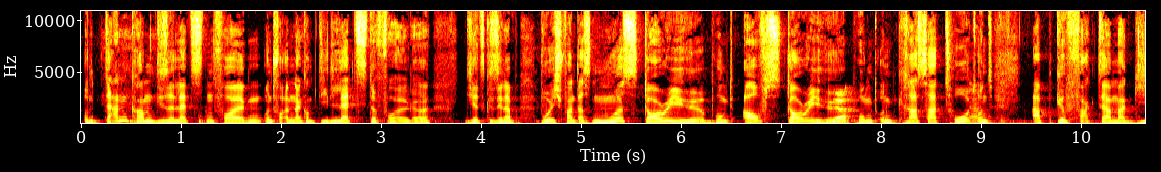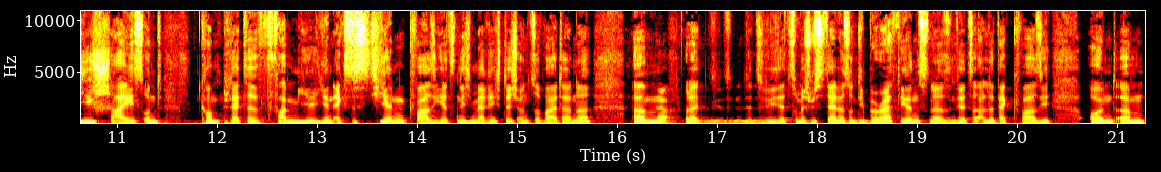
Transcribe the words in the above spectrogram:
Und dann kommen diese letzten Folgen und vor allem dann kommt die letzte Folge, die ich jetzt gesehen habe, wo ich fand, dass nur Story-Höhepunkt auf Story-Höhepunkt und krasser Tod und abgefuckter Magie-Scheiß und komplette Familien existieren quasi jetzt nicht mehr richtig und so weiter, ne? Ähm, Ja. Oder wie jetzt zum Beispiel Stannis und die Baratheons, ne, sind jetzt alle weg quasi. Und ähm,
